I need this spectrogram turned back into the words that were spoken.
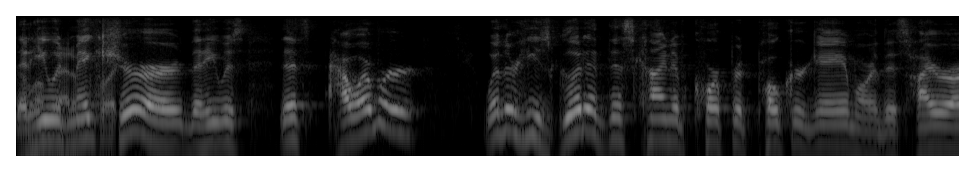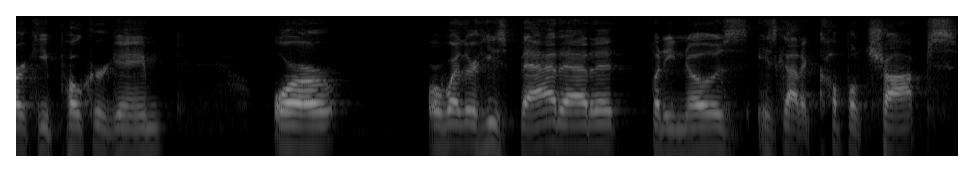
that he would make sure that he was that's however whether he's good at this kind of corporate poker game or this hierarchy poker game or or whether he's bad at it but he knows he's got a couple chops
